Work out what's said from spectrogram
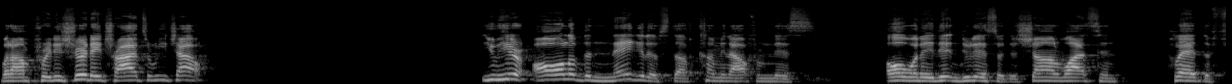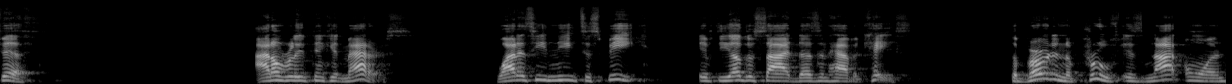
But I'm pretty sure they tried to reach out you hear all of the negative stuff coming out from this. Oh, well, they didn't do this, or Deshaun Watson pled the fifth. I don't really think it matters. Why does he need to speak if the other side doesn't have a case? the burden of proof is not on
